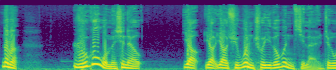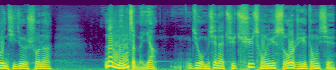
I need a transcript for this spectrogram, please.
那么，如果我们现在要。要要要去问出一个问题来，这个问题就是说呢，那能怎么样？就我们现在去屈从于所有这些东西，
